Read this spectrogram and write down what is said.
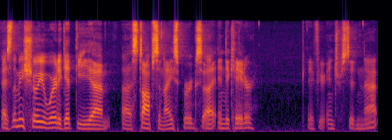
Guys let me show you where to get the um, uh, stops and icebergs uh, indicator if you're interested in that.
